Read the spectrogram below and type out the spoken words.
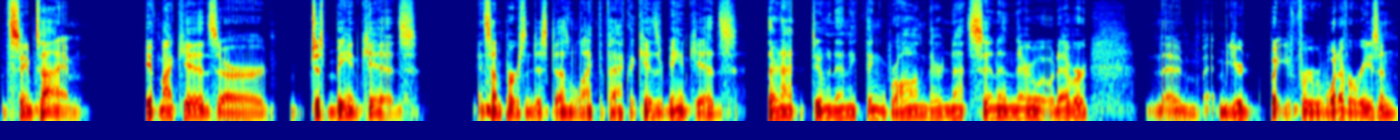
At the same time, if my kids are just being kids, and some person just doesn't like the fact that kids are being kids, they're not doing anything wrong, they're not sinning, they're whatever. You're, but for whatever reason,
